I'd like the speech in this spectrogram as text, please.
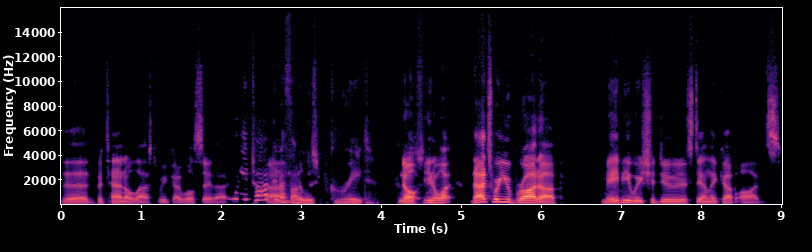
the Betano last week. I will say that. What are you talking? I Um, thought it was great. It No, was you know what? That's where you brought up. Maybe we should do the Stanley Cup odds.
